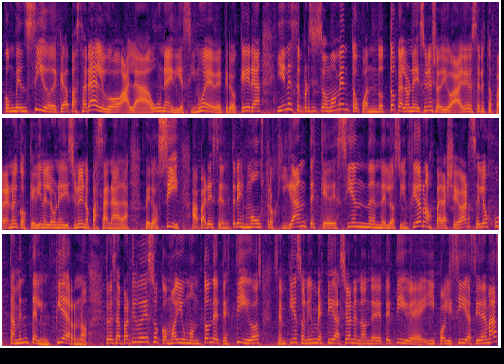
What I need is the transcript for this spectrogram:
convencido de que va a pasar algo a la 1 y 19 creo que era, y en ese preciso momento cuando toca la 1 y 19 yo digo, ay, debe ser estos paranoicos que viene la 1 y 19 y no pasa nada. Pero sí, aparecen tres monstruos gigantes que descienden de los infiernos para llevárselo justamente al infierno. Entonces a partir de eso, como hay un montón de testigos, se empieza una investigación en donde detective y policías y demás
